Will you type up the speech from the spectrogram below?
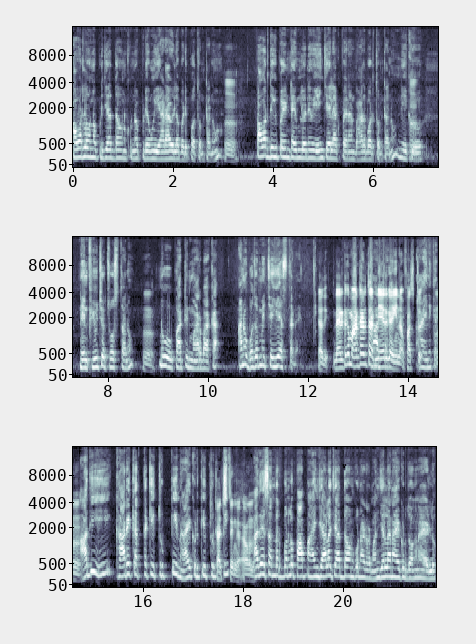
పవర్లో ఉన్నప్పుడు చేద్దాం అనుకున్నప్పుడు ఏమో ఏడావిలో పడిపోతుంటాను. పవర్ దిగిపోయిన టైంలోనే ఏం చేయలేకపోయానని బాధపడుతుంటాను. నీకు నేను ఫ్యూచర్ చూస్తాను. ఉమ్. నువ్వు పార్టీని మారబాక. అని భుజం మీద చెయ్యేస్తాడు ఆయన. అది డైరెక్ట్గా మాట్లాడతాడు. నేరుగా అయినా ఫస్ట్. ఆయనకి అది కార్యకర్తకి తృప్తి నాయకుడికి తృప్తి. అదే సందర్భంలో పాపం ఆయన చాలా చేద్దాం అనుకున్నాడు. మన జిల్లా నాయకుడు దొంగనాయాళ్ళు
